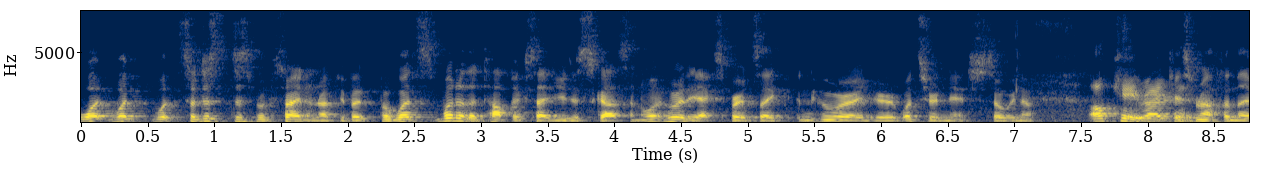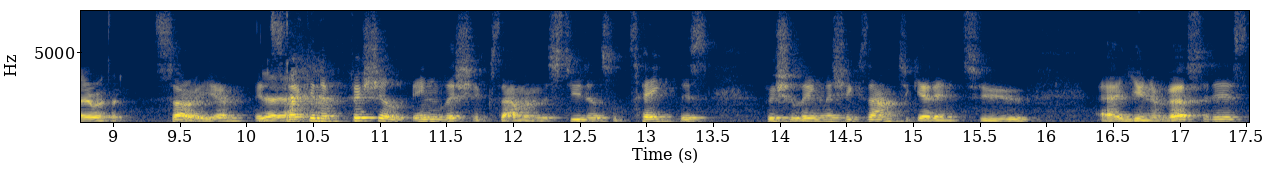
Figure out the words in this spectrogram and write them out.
what what what? So just just sorry to interrupt you, but but what's what are the topics that you discuss, and what, who are the experts like, and who are your what's your niche, so we know Okay, right. in case then. we're not familiar with it. Sorry, yeah. It's Yeah, yeah. like an official English exam, and the students will take this official English exam to get into uh, universities,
